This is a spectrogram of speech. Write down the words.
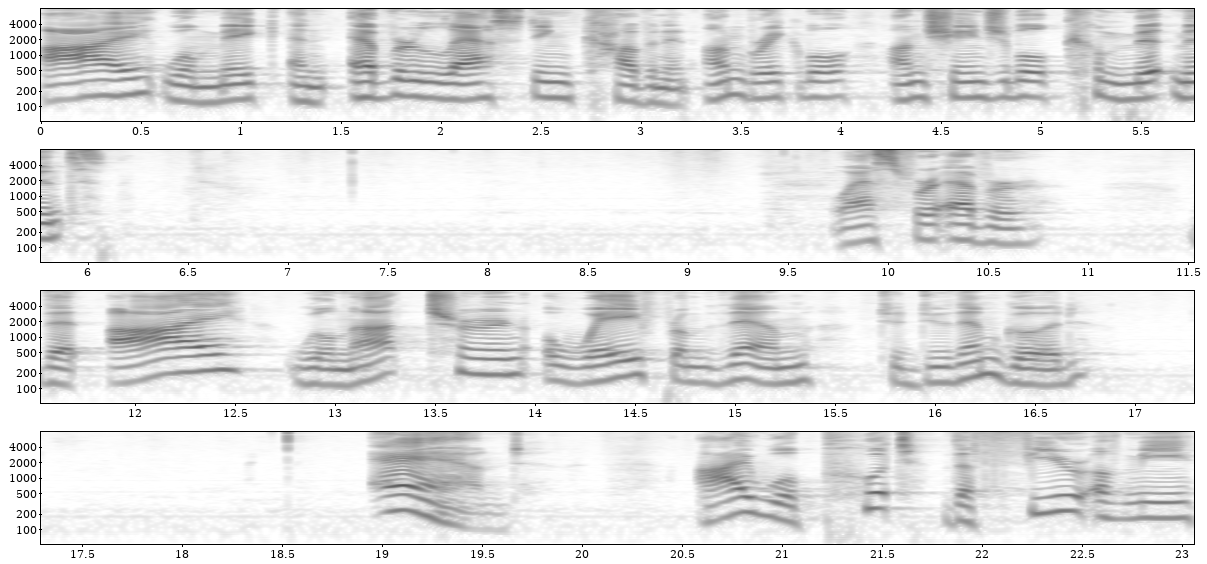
I will make an everlasting covenant, unbreakable, unchangeable commitment, lasts forever, that I will not turn away from them to do them good, and I will put the fear of me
